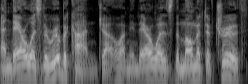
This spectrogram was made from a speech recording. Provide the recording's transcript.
And there was the Rubicon, Joe. I mean, there was the moment of truth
